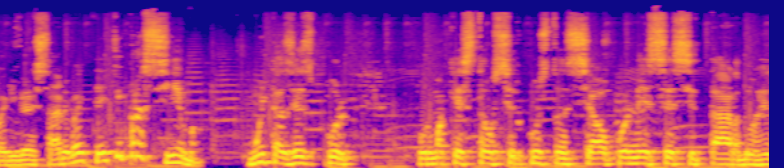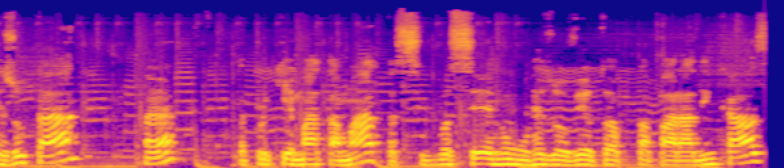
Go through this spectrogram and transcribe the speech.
O adversário vai ter que ir para cima. Muitas vezes por, por uma questão circunstancial, por necessitar do resultado, né? É porque mata-mata, se você não resolver a tua, tua parada em casa,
